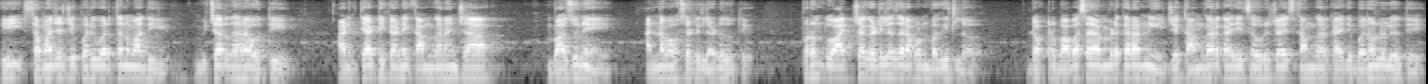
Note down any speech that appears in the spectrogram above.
ही समाजाची परिवर्तनवादी विचारधारा होती आणि त्या ठिकाणी कामगारांच्या बाजूने अण्णाभाऊ साठे लढत होते. परंतु आजच्या घडीला जर आपण बघितलं डॉक्टर बाबासाहेब आंबेडकरांनी जे कामगार कायदे चौवेचाळीस कामगार कायदे बनवलेले होते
